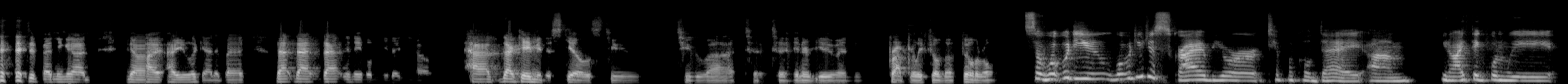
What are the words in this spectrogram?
depending on you know how, how you look at it. But that that that enabled me to you know have that gave me the skills to to uh, to to interview and properly fill the fill the role. So, what would you what would you describe your typical day? Um, you know, I think when we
